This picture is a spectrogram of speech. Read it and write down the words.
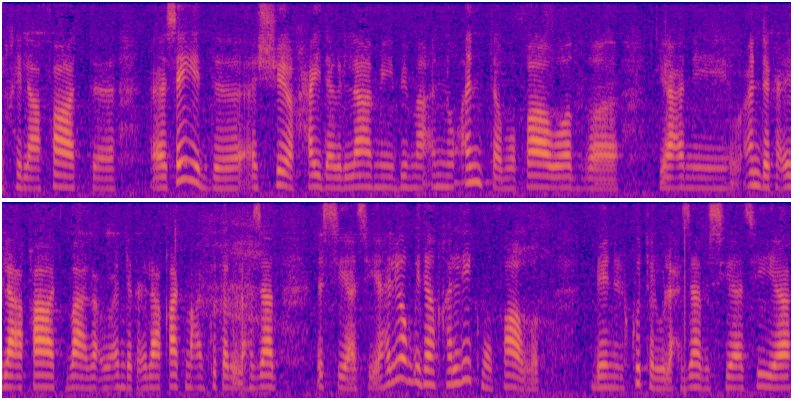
الخلافات. آه، سيد الشيخ حيدر اللامي بما أنه أنت مفاوض آه، يعني وعندك علاقات بارع وعندك علاقات مع الكتل والأحزاب السياسية اليوم إذا خليك مفاوض بين الكتل والأحزاب السياسية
